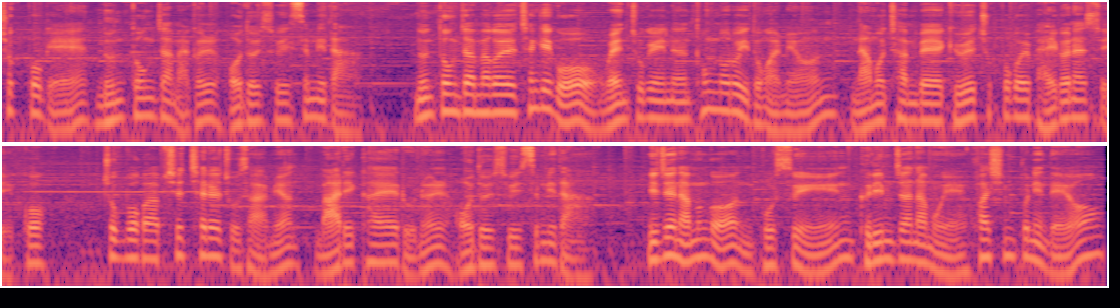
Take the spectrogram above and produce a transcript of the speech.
축복의 눈동자막을 얻을 수 있습니다. 눈동자막을 챙기고 왼쪽에 있는 통로로 이동하면 나무 참배 교회 축복을 발견할 수 있고 축복 앞 시체를 조사하면 마리카의 룬을 얻을 수 있습니다. 이제 남은 건 보스인 그림자 나무의 화신뿐인데요.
